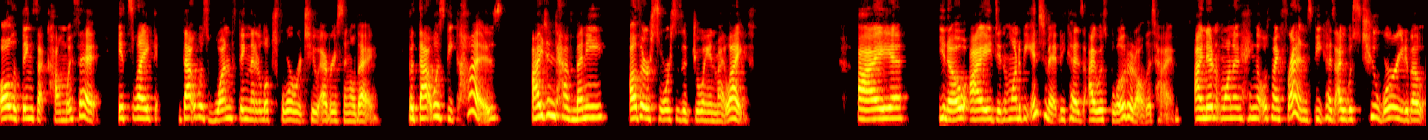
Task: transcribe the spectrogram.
all the things that come with it. It's like that was one thing that I looked forward to every single day. But that was because I didn't have many other sources of joy in my life. I, you know, I didn't want to be intimate because I was bloated all the time. I didn't want to hang out with my friends because I was too worried about,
